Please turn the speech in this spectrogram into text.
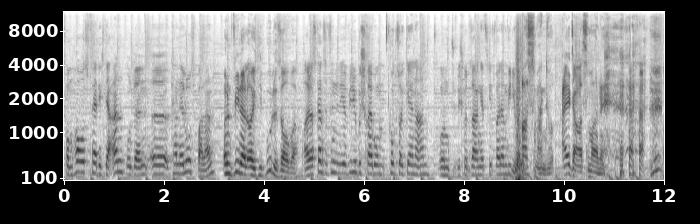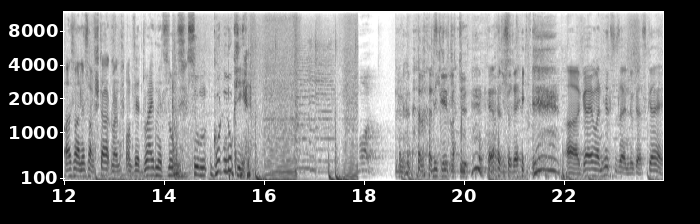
vom Haus, fertigt der an und dann äh, kann der losballern. Und wienert euch die Bude sauber. Also das Ganze findet ihr in der Videobeschreibung. Guckt es euch gerne an. Und ich würde sagen, jetzt geht's weiter im Video. Osman, du alter Osman. Osman ist am Start, Mann. Und wir driven jetzt los zum guten Luki. Was Nicht geht, durch die Mann? Ja, hast du recht. Ah, geil, Mann, hier zu sein, Lukas. Geil.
